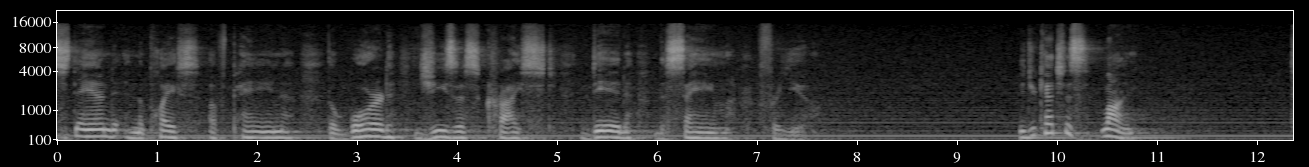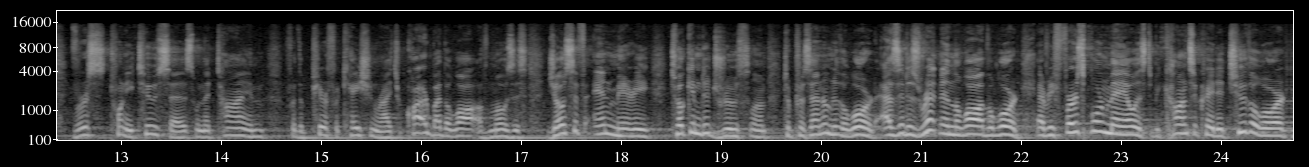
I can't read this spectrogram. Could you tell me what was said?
to stand in the place of pain. The Lord Jesus Christ did the same for you. Did you catch this line? Verse 22 says, When the time for the purification rites required by the law of Moses, Joseph and Mary took him to Jerusalem to present him to the Lord. As it is written in the law of the Lord, every firstborn male is to be consecrated to the Lord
